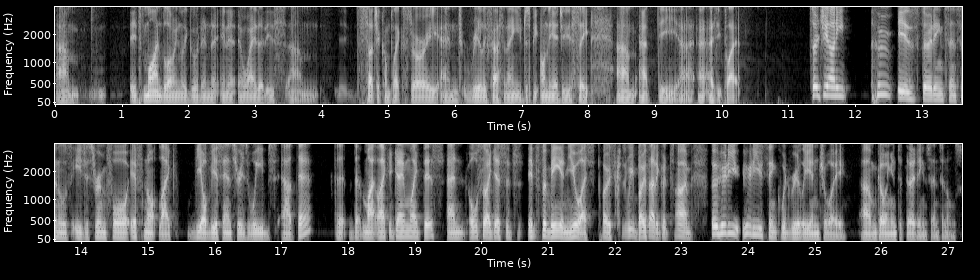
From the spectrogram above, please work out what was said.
Um, it's mind-blowingly good in a, in a, in a way that is um, such a complex story and really fascinating. You'd just be on the edge of your seat um, at the uh, as you play it. So Gianni, who is 13 Sentinels Aegis Rim for, if not like the obvious answer is weebs out there that, that might like a game like this? And also I guess it's it's for me and you, I suppose, because we both had a good time. But who do you who do you think would really enjoy um, going into 13 Sentinels?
